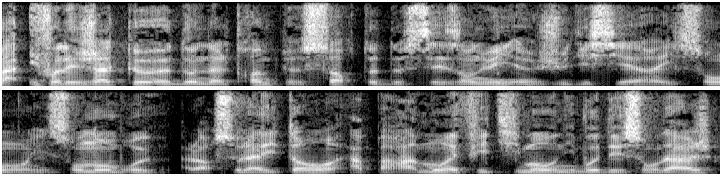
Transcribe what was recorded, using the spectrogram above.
Bah, il faut déjà que Donald Trump sorte de ses ennuis euh, judiciaires. Ils sont, ils sont nombreux. Alors cela étant, apparemment, effectivement, au niveau des sondages,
